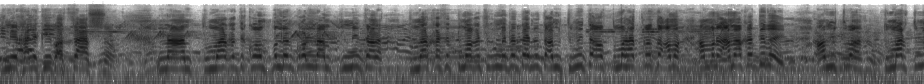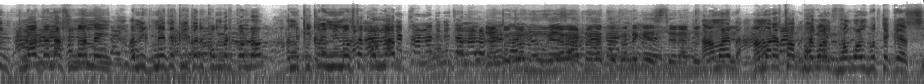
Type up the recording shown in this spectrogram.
তুমি এখানে কী করতে আসছো? না আমি তোমার কাছে কমপ্লেন করলাম তুমি জানো- তোমার কাছে তোমার কাছে মেয়েটা দেয়নি তো আমি তুমি তো তোমার হাত তো আমার আমার আমাকে দেবে। আমি তোমার তোমার তুমি তোমার জানা শোনা নেই। আমি মেয়েটা কী করে কমপ্লেন করল? আমি কী করে মীমাংসা করলাম? এতজন মহিলারা আপনারা কোথা থেকে এসেছেন? এত আমার আমার সব ভগবান ভগবানপুর থেকে এসছি।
